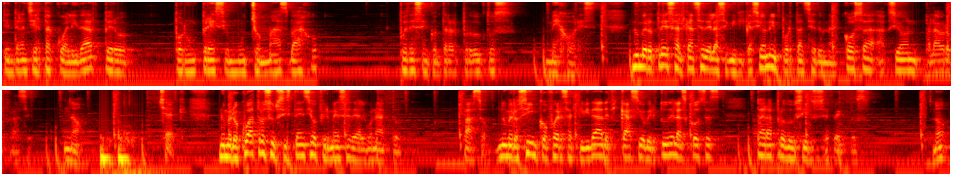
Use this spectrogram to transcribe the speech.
Tendrán cierta cualidad, pero por un precio mucho más bajo puedes encontrar productos mejores. Número 3. Alcance de la significación o importancia de una cosa, acción, palabra o frase. No. Check. Número 4. Subsistencia o firmeza de algún acto. Paso. Número 5. Fuerza, actividad, eficacia o virtud de las cosas para producir sus efectos. ¿No?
